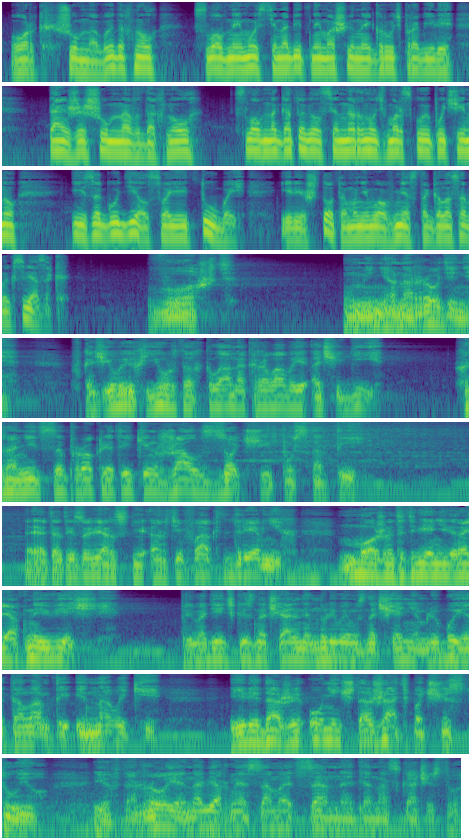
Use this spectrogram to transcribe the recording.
Орк шумно выдохнул, словно ему стенобитной машиной грудь пробили. Также шумно вдохнул, словно готовился нырнуть в морскую пучину, и загудел своей тубой, или что там у него вместо голосовых связок. «Вождь, у меня на родине, в кочевых юртах клана Кровавые Очаги, хранится проклятый кинжал зодчей пустоты. Этот изуверский артефакт древних может две невероятные вещи — приводить к изначальным нулевым значениям любые таланты и навыки или даже уничтожать подчистую — и второе, наверное, самое ценное для нас качество.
